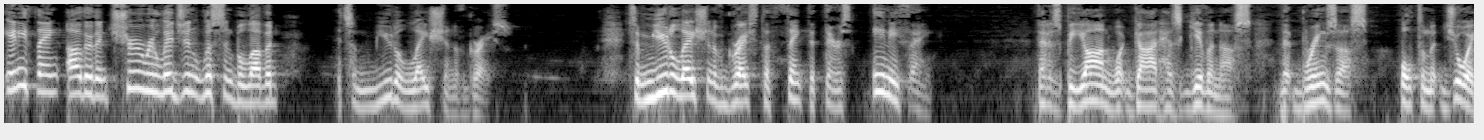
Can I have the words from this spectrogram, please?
anything other than true religion, listen beloved, it's a mutilation of grace. It's a mutilation of grace to think that there's anything that is beyond what God has given us that brings us ultimate joy.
